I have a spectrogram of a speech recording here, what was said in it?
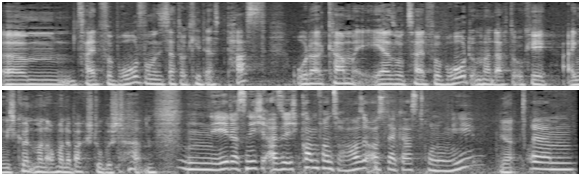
ähm, Zeit für Brot, wo man sich dachte, okay, das passt? Oder kam eher so Zeit für Brot und man dachte, okay, eigentlich könnte man auch mal eine Backstube starten? Nee, das nicht. Also ich komme von zu Hause aus der Gastronomie. Ja. Ähm,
